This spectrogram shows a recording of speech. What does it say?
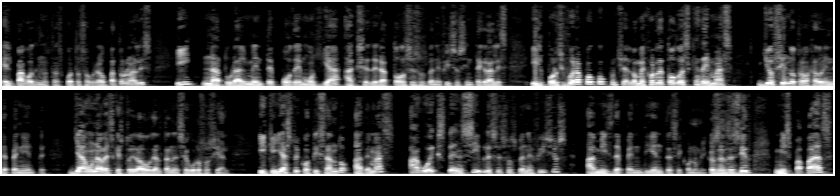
el pago de nuestras cuotas obrero patronales y naturalmente podemos ya acceder a todos esos beneficios integrales. Y por si fuera poco, lo mejor de todo es que además yo siendo trabajador independiente, ya una vez que estoy dado de alta en el Seguro Social y que ya estoy cotizando, además hago extensibles esos beneficios a mis dependientes económicos, es decir, mis papás,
